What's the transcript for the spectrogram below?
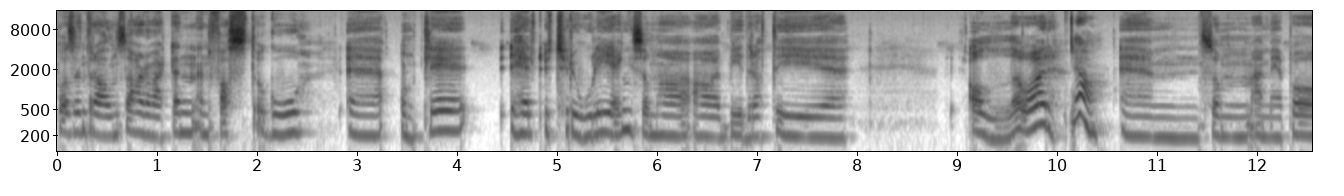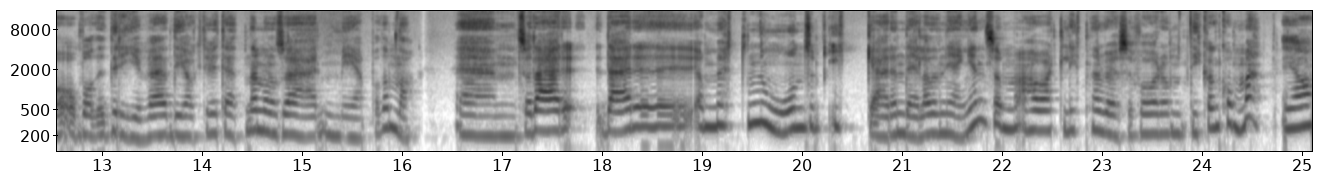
på sentralen så har det vært en, en fast og god, eh, ordentlig, helt utrolig gjeng som har, har bidratt i eh, alle år. Ja. Um, som er med på å både drive de aktivitetene, men også er med på dem. da. Um, så det er, det er Jeg har møtt noen som ikke er en del av den gjengen, som har vært litt nervøse for om de kan komme. Ja.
